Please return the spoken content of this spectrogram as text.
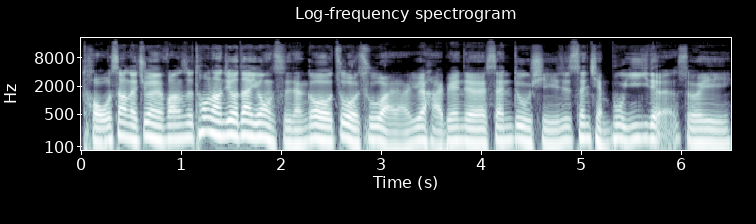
头上的救援方式，通常就在游泳池能够做出来了，因为海边的深度其实是深浅不一的，所以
